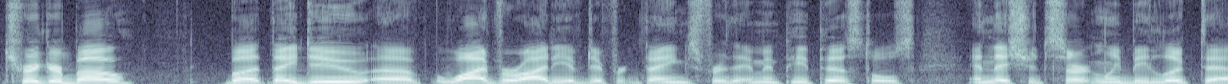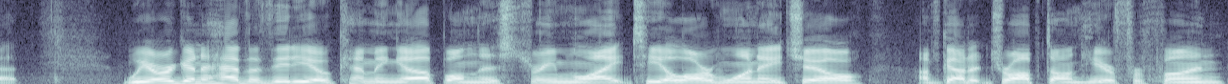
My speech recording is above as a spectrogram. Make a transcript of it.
trigger bow, but they do a wide variety of different things for the M&P pistols, and they should certainly be looked at. We are gonna have a video coming up on the Streamlight TLR 1HL. I've got it dropped on here for fun.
